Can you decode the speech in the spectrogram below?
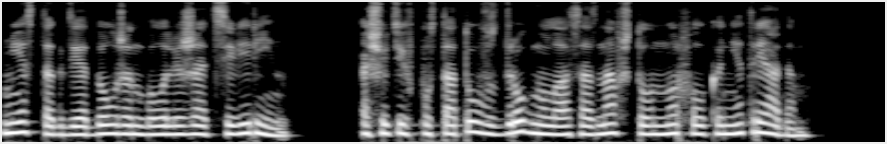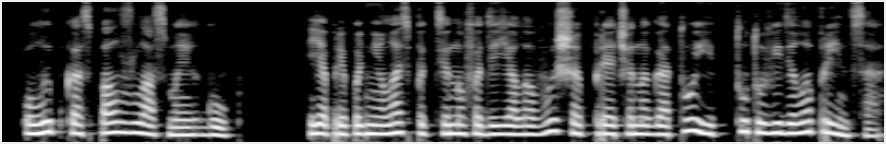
места, где должен был лежать Северин. Ощутив пустоту, вздрогнула, осознав, что Норфолка нет рядом. Улыбка сползла с моих губ. Я приподнялась, подтянув одеяло выше, пряча наготу, и тут увидела принца.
